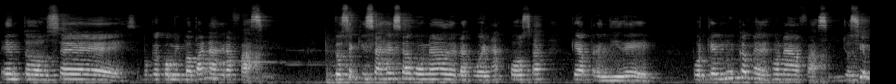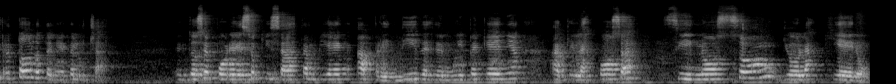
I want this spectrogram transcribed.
Entonces, porque con mi papá nada era fácil. Entonces quizás esa es una de las buenas cosas que aprendí de él. Porque él nunca me dejó nada fácil. Yo siempre todo lo tenía que luchar. Entonces por eso quizás también aprendí desde muy pequeña a que las cosas, si no son, yo las quiero.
